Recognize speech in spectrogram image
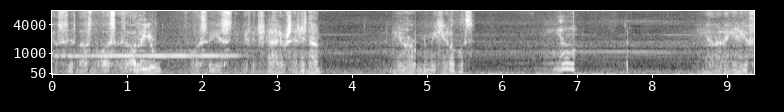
Ya sedas no vas a salir. Vos es que te chayos en el nam. Ni har mi mi kira bos. Ya. Ya na ngini f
